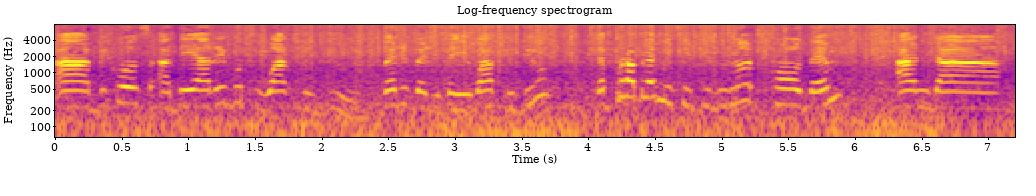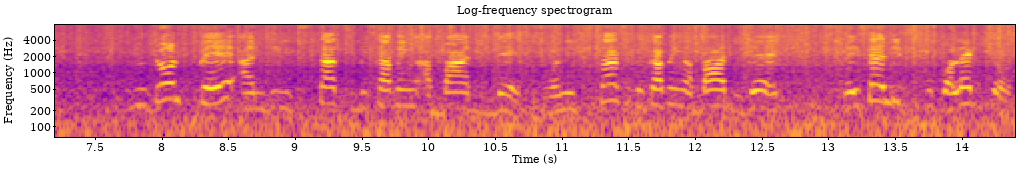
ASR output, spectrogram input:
uh, because uh, they are able to work with you very very they work with you the problem is if you do not call them and uh, you don't pay and it starts becoming a bad debt. When it starts becoming a bad debt, they send it to collections.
